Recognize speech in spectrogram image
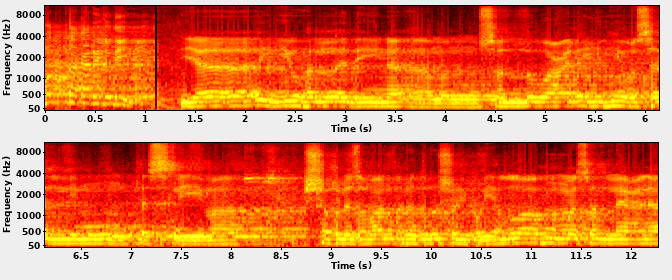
হত্যাকারী যদি يا أيها الذين آمنوا صلوا عليه وسلموا تسليما সকলে জবান করে দুরূদ শরীফ পড়ি আল্লাহুম্মা সাল্লি আলা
